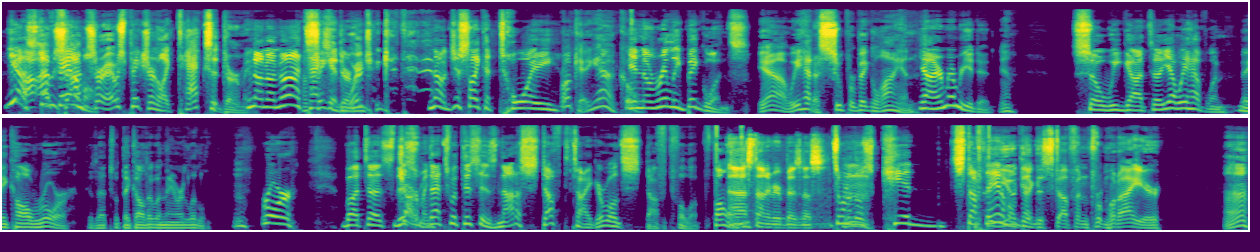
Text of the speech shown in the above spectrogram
Yeah, I- I, was, I'm sorry, I was picturing like taxidermy. No, no, no, not was thinking, taxidermy. where'd you get that? No, just like a toy Okay, yeah, cool. in the really big ones. yeah, we had a super big lion. Yeah, I remember you did. Yeah. So we got, uh, yeah, we have one. They call Roar because that's what they called it when they were little. Roar. But uh, so this, that's what this is. Not a stuffed tiger. Well, it's stuffed full of foam. Uh, that's none of your business. it's one of those kid stuffed animal you did the stuffing, from what I hear. Huh?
